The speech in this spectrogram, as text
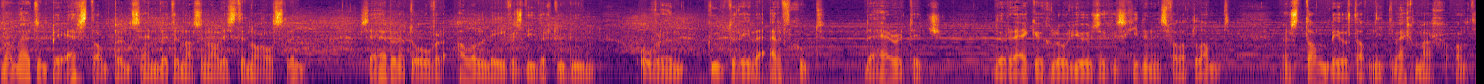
Vanuit een PR-standpunt zijn witte nationalisten nogal slim. Ze hebben het over alle levens die ertoe doen, over hun culturele erfgoed, de heritage, de rijke glorieuze geschiedenis van het land. Een standbeeld dat niet weg mag, want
